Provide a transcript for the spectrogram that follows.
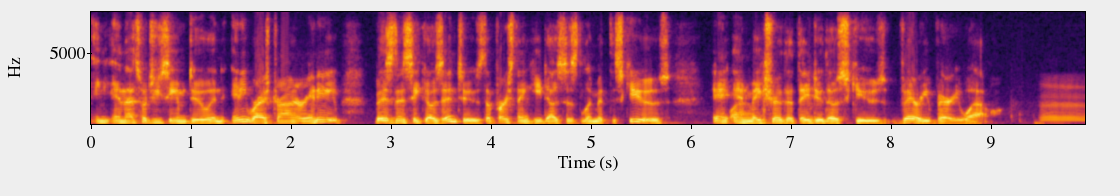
and, and, that's what you see him do in any restaurant or any business he goes into is the first thing he does is limit the SKUs and, wow. and make sure that they do those SKUs very, very well. Mm.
